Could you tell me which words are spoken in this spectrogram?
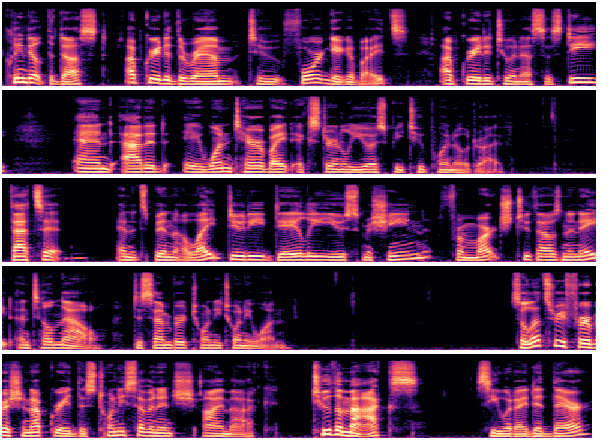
cleaned out the dust, upgraded the RAM to 4 gigabytes, upgraded to an SSD, and added a 1 terabyte external USB 2.0 drive. That's it, and it's been a light duty daily use machine from March 2008 until now, December 2021. So let's refurbish and upgrade this 27 inch iMac to the max. See what I did there?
